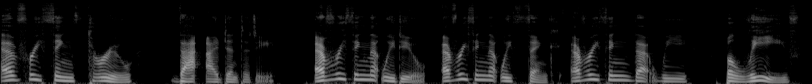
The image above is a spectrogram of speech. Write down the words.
everything through that identity. Everything that we do, everything that we think, everything that we believe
